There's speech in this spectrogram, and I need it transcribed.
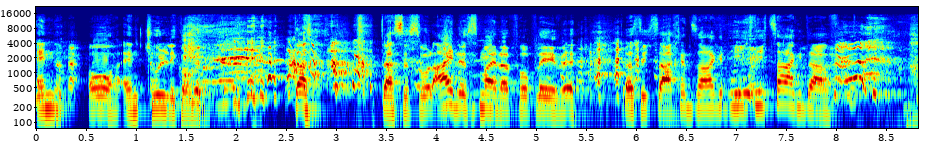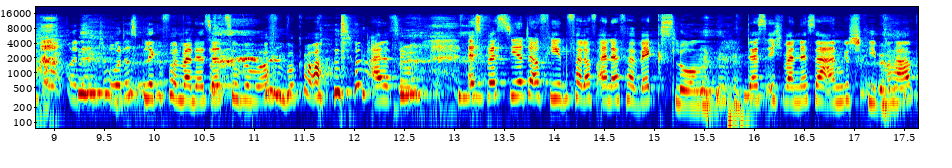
En oh, Entschuldigung. Das, das ist wohl eines meiner Probleme, dass ich Sachen sage, die ich nicht sagen darf. Und dann Todesblicke von Vanessa zugeworfen bekommt. Also, es basierte auf jeden Fall auf einer Verwechslung, dass ich Vanessa angeschrieben habe.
